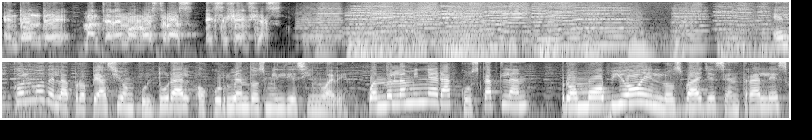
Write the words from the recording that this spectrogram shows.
en donde mantenemos nuestras exigencias. El colmo de la apropiación cultural ocurrió en 2019, cuando la minera Cuscatlán promovió en los valles centrales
